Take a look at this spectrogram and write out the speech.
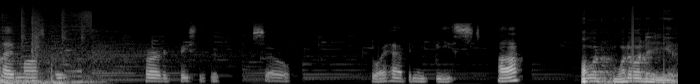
what would I do Beast here? type monster card increases the so. Do I have any beast? Huh? What, what do I do here?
